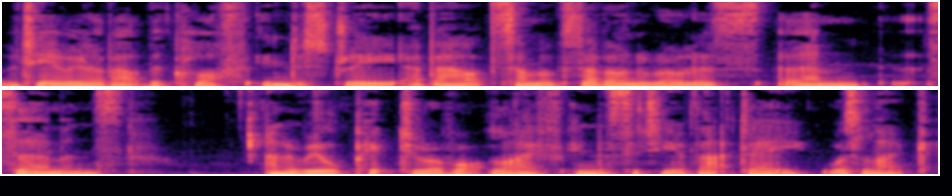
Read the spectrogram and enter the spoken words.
material about the cloth industry, about some of Savonarola's um, sermons, and a real picture of what life in the city of that day was like.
